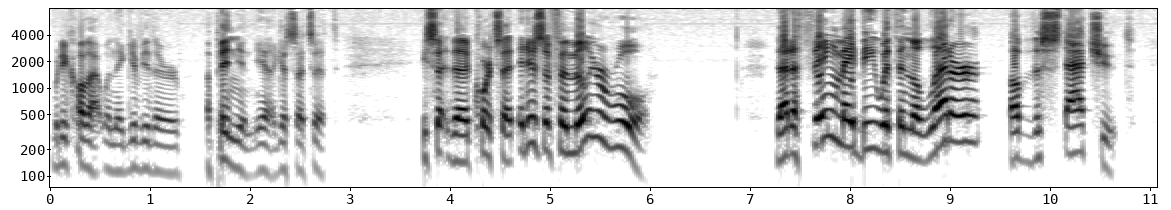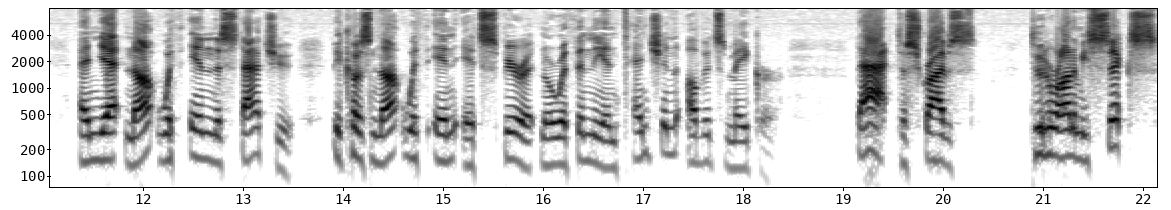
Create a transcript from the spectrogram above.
What do you call that when they give you their opinion? Yeah, I guess that's it. He said the court said it is a familiar rule that a thing may be within the letter of the statute and yet not within the statute because not within its spirit nor within the intention of its maker. That describes Deuteronomy 6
